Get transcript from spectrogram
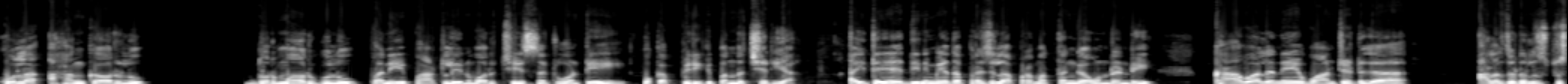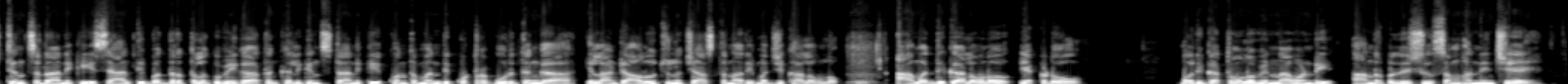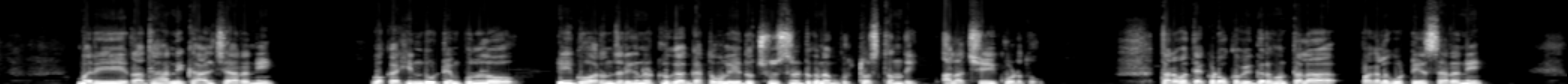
కుల అహంకారులు దుర్మార్గులు పని పాట లేని వారు చేసినటువంటి ఒక పిరికి పంద చర్య. అయితే దీని మీద ప్రజలు అప్రమత్తంగా ఉండండి. కావాలనే వాంటెడ్గా అలజడులు సృష్టించడానికి శాంతి భద్రతలకు విఘాతం కలిగించడానికి కొంతమంది కుట్రపూరితంగా ఇలాంటి ఆలోచనలు చేస్తున్నారు ఈ మధ్యకాలంలో. ఆ మధ్యకాలంలో ఎక్కడో మరి గతంలో విన్నామండి. ఆంధ్రప్రదేశ్కి సంబంధించే మరి రథాన్ని కాల్చారని ఒక హిందూ టెంపుల్లో ఈ ఘోరం జరిగినట్లుగా గతంలో ఏదో చూసినట్టుగా నాకు గుర్తొస్తుంది. అలా చేయకూడదు. తర్వాత ఎక్కడో ఒక విగ్రహం తల పగలగొట్టేశారని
